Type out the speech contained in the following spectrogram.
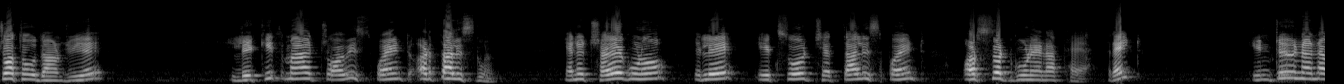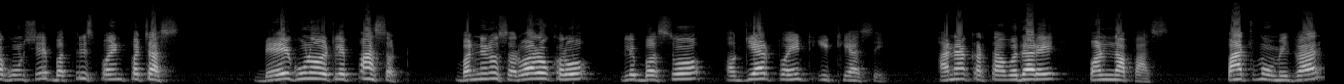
ચોથું ઉદાહરણ જોઈએ. લેખિતમાં ચોવીસ પોઈન્ટ અડતાલીસ ગુણ. એને છ ગુણો એટલે એકસો છેતાલીસ પોઈન્ટ અડસઠ ગુણ એના થયા. રાઈટ ઇન્ટરવ્યુના ગુણ છે બત્રીસ પોઈન્ટ પચાસ. બે ગુણો એટલે પાસઠ. બંનેનો સરવાળો કરો એટલે બસો અગિયાર પોઈન્ટ ઇઠ્યાસી. આના કરતાં વધારે પણના પાસ. પાંચમો ઉમેદવાર,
